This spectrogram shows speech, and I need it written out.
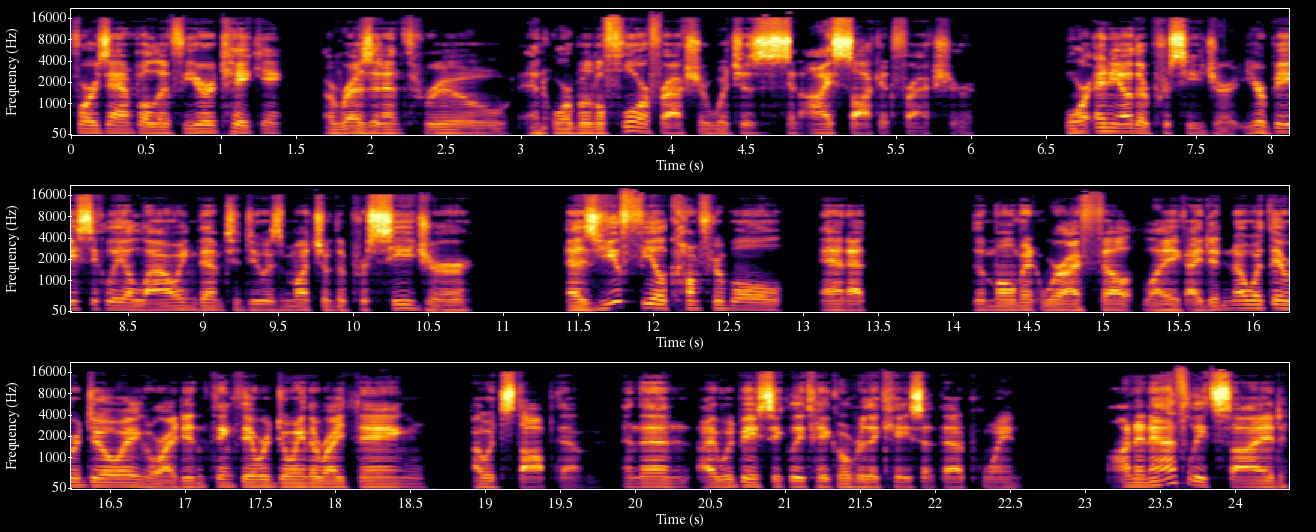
For example, if you're taking a resident through an orbital floor fracture, which is an eye socket fracture, or any other procedure, you're basically allowing them to do as much of the procedure as you feel comfortable and at the moment where I felt like I didn't know what they were doing or I didn't think they were doing the right thing, I would stop them. And then I would basically take over the case at that point. On an athlete's side,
